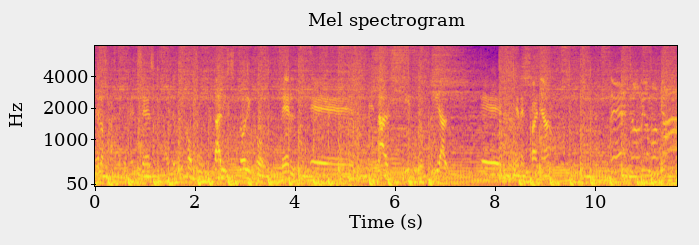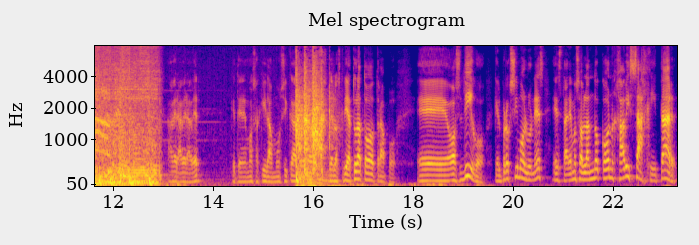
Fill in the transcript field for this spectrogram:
de los castellonenses, auténtico puntal histórico del eh, metal industrial eh, en España. A ver, a ver, a ver. Que tenemos aquí la música de los, de criatura todo trapo. Eh, os digo que el próximo lunes estaremos hablando con Javi Sagitar,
